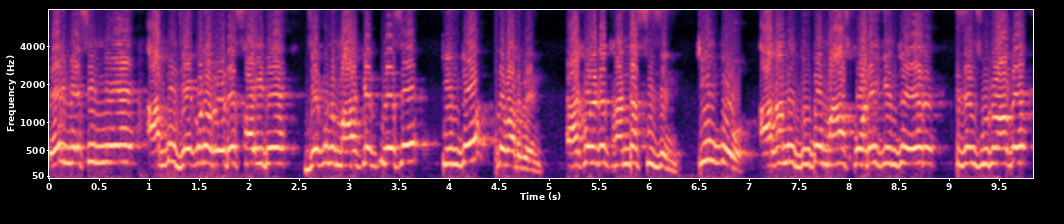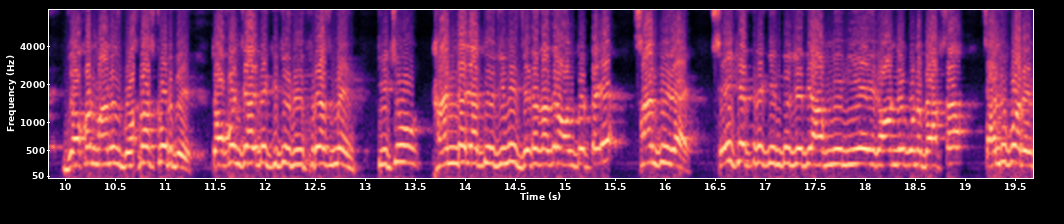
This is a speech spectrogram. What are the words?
এই মেশিন নিয়ে আপনি যে কোনো রোডের সাইডে যে কোনো মার্কেট প্লেসে কিন্তু পারবেন। এখন এটা ঠান্ডার সিজন কিন্তু আগামী দুটো মাস পরেই কিন্তু এর সিজন শুরু হবে। যখন মানুষ বসবাস করবে, তখন চাইবে কিছু রিফ্রেশমেন্ট কিছু ঠান্ডা জাতীয় জিনিস যেটা তাদের অন্তরটাকে শান্তি দেয়। সেই ক্ষেত্রে কিন্তু যদি আপনি নিয়ে এই ধরনের কোনো ব্যবসা চালু করেন,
